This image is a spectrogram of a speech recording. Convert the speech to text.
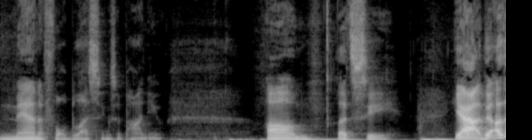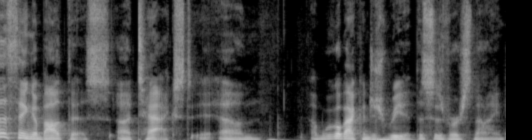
Manifold blessings upon you. Um, let's see. Yeah, the other thing about this uh, text, um, we'll go back and just read it. This is verse 9.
